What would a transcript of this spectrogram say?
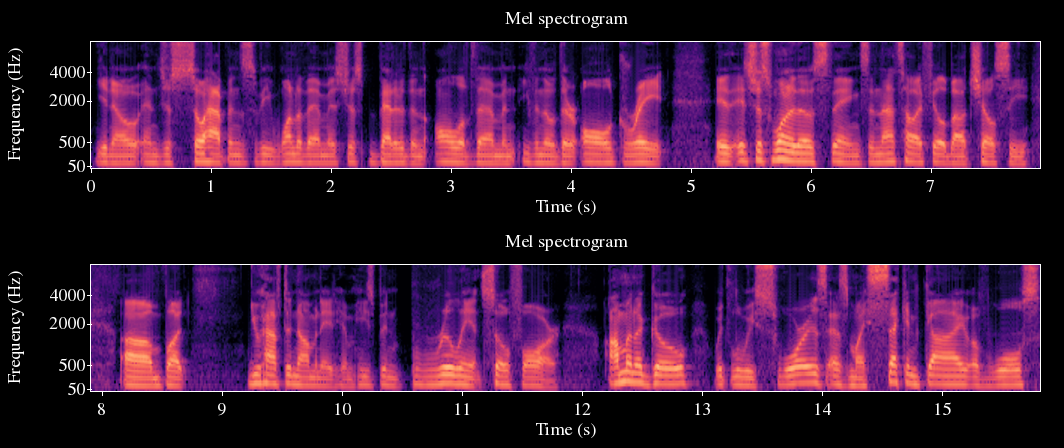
you know, and just so happens to be one of them is just better than all of them. And even though they're all great, it, it's just one of those things. And that's how I feel about Chelsea. Um, but you have to nominate him. He's been brilliant so far. I'm going to go with Luis Suarez as my second guy of Wolves.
